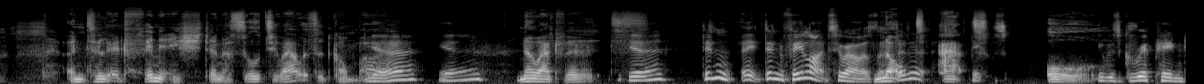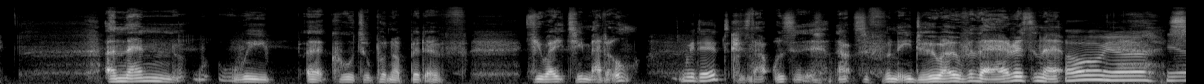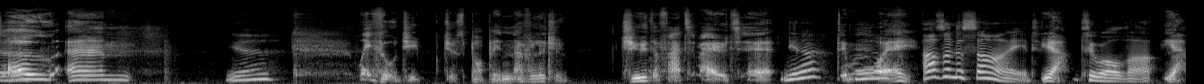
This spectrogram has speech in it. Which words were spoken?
until it had finished, and I saw two hours had gone by. Yeah, yeah, No adverts. yeah. Didn't it didn't feel like two hours though, Not did it? at It's- all. It was gripping. And then we uh, caught up on a bit of Q8 Mariam. We did. Because that was a, that's a funny do over there, isn't it? Oh yeah, yeah, So, um, yeah. we thought you'd just pop in and have a little chew the fat about it, Yeah. didn't we? As an aside Yeah, to all that, yeah.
